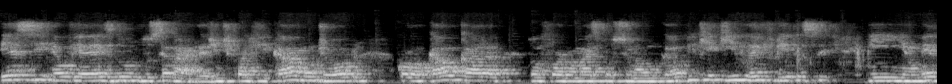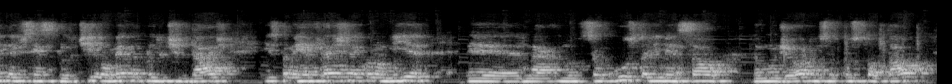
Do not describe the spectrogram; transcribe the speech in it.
esse é o viés do, do cenário, né? a gente qualificar a mão de obra, colocar o cara de uma forma mais profissional no campo e que aquilo reflita-se em aumento da eficiência produtiva, aumento da produtividade. Isso também reflete na economia, é, na, no seu custo ali mensal da mão de obra, no seu custo total.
